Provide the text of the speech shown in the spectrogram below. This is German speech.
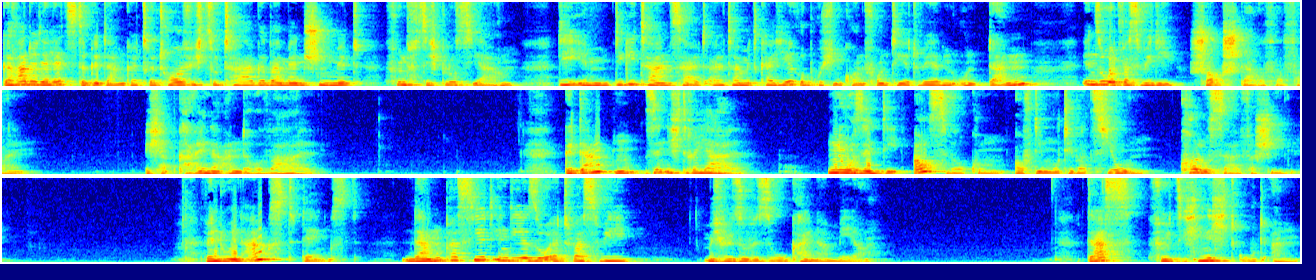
Gerade der letzte Gedanke tritt häufig zutage bei Menschen mit 50 plus Jahren, die im digitalen Zeitalter mit Karrierebrüchen konfrontiert werden und dann in so etwas wie die Schockstarre verfallen. Ich habe keine andere Wahl. Gedanken sind nicht real, nur sind die Auswirkungen auf die Motivation kolossal verschieden. Wenn du in Angst denkst, dann passiert in dir so etwas wie, mich will sowieso keiner mehr. Das fühlt sich nicht gut an,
